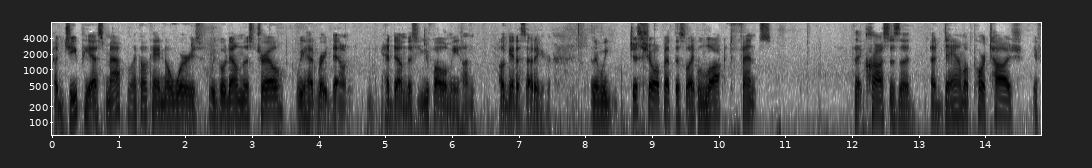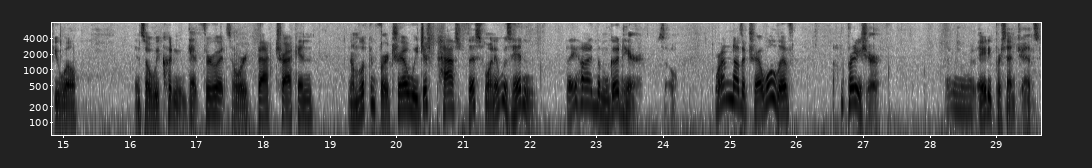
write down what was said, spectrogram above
a GPS map, I'm like, okay, no worries. We go down this trail, we head right down. Head down this, you follow me, hun. I'll get us out of here. And then we just show up at this like locked fence that crosses a, a dam, a portage, if you will. And so we couldn't get through it, so we're backtracking. And I'm looking for a trail. We just passed this one. It was hidden. They hide them good here. So we're on another trail. We'll live. I'm pretty sure. 80% chance.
